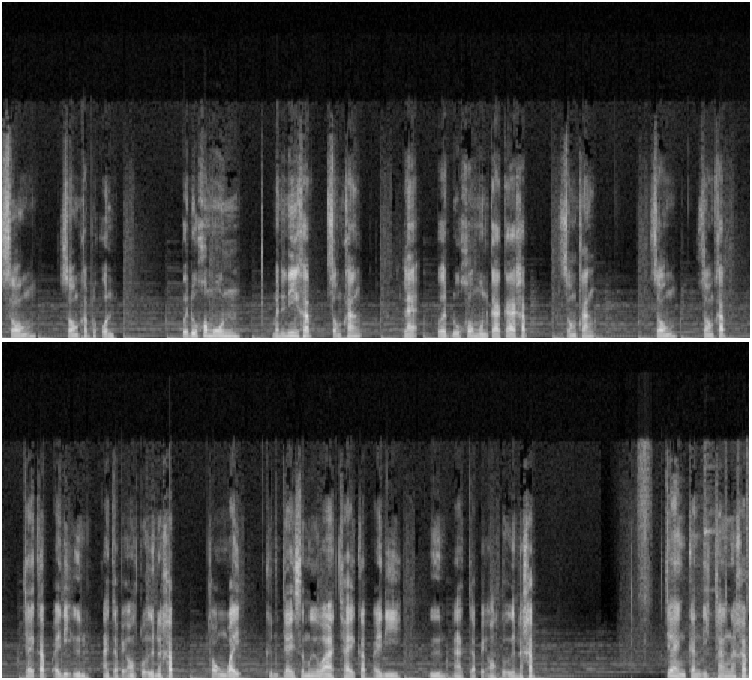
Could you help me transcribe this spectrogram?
2 2 ครับทุกคน เปิดดูข้อมูลมาดินี่ครับ 2 ครั้ง และเปิดดูข้อมูลกาก้าครับ 2 ครั้ง 2 2 ครับ ใช้กับ ID อื่น อาจจะไปออกตัวอื่นนะครับ ท่องไว้ขึ้นใจเสมอว่าใช้กับ ID อื่นอาจจะไปออกตัวอื่นนะครับ แจ้งกันอีกครั้งนะครับ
